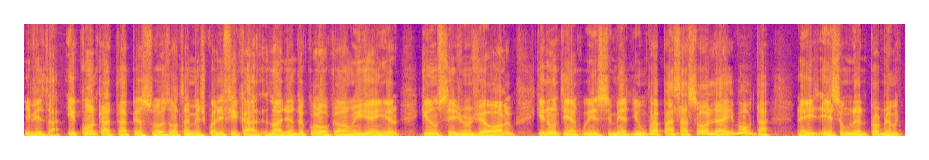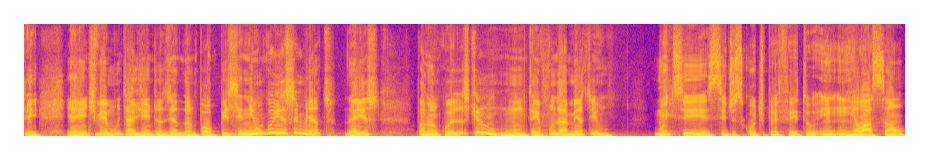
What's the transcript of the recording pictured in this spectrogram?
evitar. E contratar pessoas altamente qualificadas. Não adianta colocar um engenheiro que não seja um geólogo, que não tenha conhecimento nenhum, vai passar só olhar e voltar. Né? Esse é um grande problema que tem. E a gente vê muita gente fazendo dando palpite sem nenhum conhecimento, não é isso? Falando coisas que não, não tem fundamento nenhum. Muito se, se discute, prefeito, em, em, relação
